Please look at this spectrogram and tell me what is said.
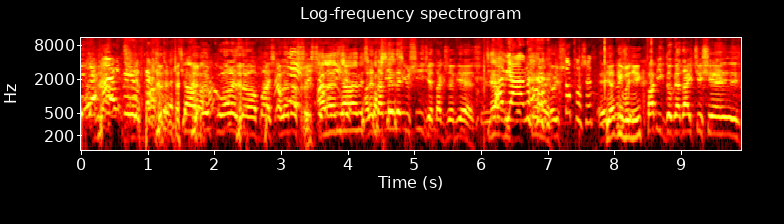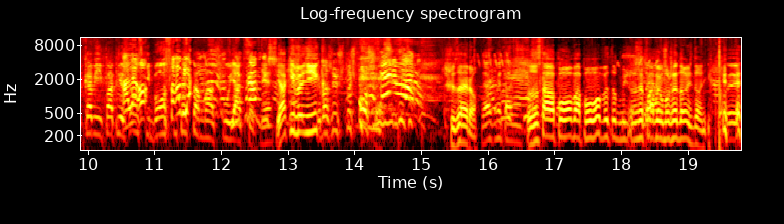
Idzie na piłkę! Chciała. Leku, ale załapaś, ale na szczęście Ale tam idzie, ale tam jeden już idzie, także wiesz. Fabian! To już, Kto poszedł? e, Jaki wynik? Fabik, dogadajcie się y, kamień papier Ale o- ząski, bo Oski też tam ma swój akcent, nie? Jaki wynik? Chyba, że już ktoś poszedł. 3-0. Jak my tam To została połowa połowy, to myślę, że Paweł może dojść do nich. Y,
